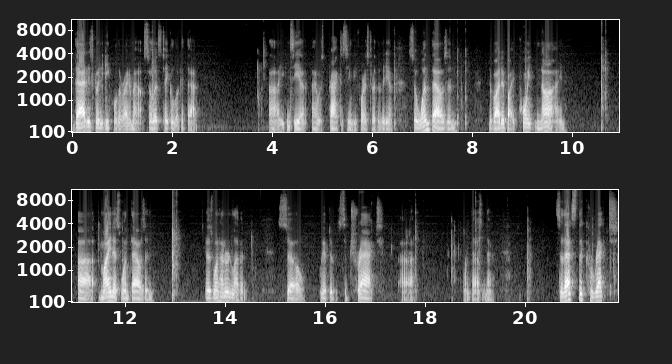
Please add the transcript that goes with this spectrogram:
that is going to equal the right amount. So let's take a look at that. Uh, you can see I, I, was practicing before I start the video. So 1,000 divided by 0.9 uh, minus 1,000 is 111. So we have to subtract uh, 1,000 there. So that's the correct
